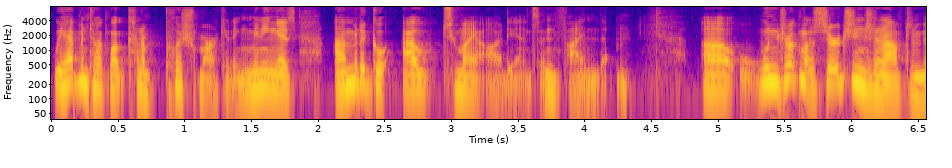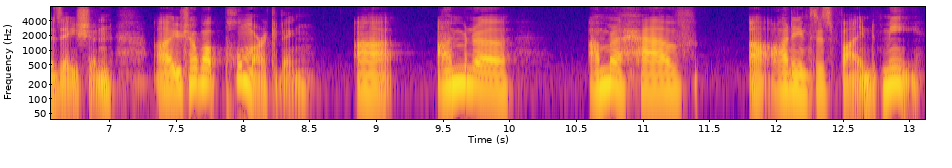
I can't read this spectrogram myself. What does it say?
we have been talking about kind of push marketing, meaning is I'm going to go out to my audience and find them. Uh, when you're talking about search engine optimization, uh, you're talking about pull marketing. Uh, I'm gonna I'm gonna have uh, audiences find me.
